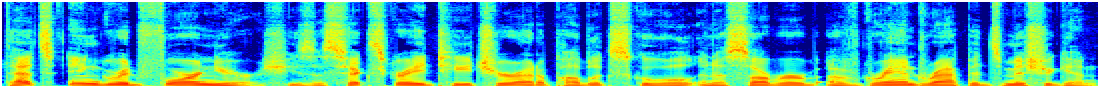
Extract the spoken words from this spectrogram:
That's Ingrid Fournier. She's a sixth grade teacher at a public school in a suburb of Grand Rapids, Michigan.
